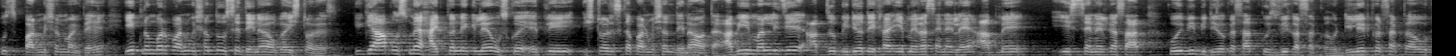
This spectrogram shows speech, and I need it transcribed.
कुछ परमिशन मांगते हैं। एक नंबर परमिशन तो उसे देना होगा स्टोरेज, क्योंकि आप उसमें हाइड करने के लिए उसको एप्ली, स्टोरेज का परमिशन देना होता है। अभी मान लीजिए आप जो वीडियो देख रहे हैं, ये मेरा चैनल है आप में इस चैनल का साथ, कोई भी वीडियो के साथ कुछ भी कर सकता हूँ। डिलीट कर सकता हूँ,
